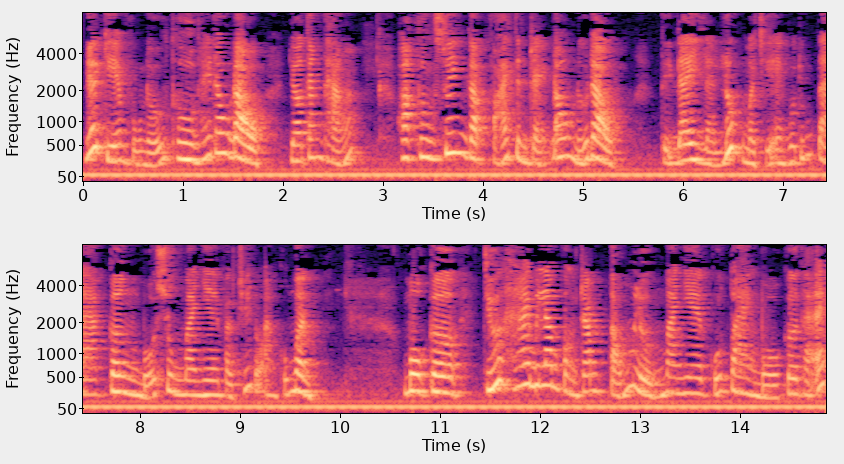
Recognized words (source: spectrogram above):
Nếu chị em phụ nữ thường thấy đau đầu do căng thẳng hoặc thường xuyên gặp phải tình trạng đau nửa đầu thì đây là lúc mà chị em của chúng ta cần bổ sung magie vào chế độ ăn của mình. Mô cơ chứa 25% tổng lượng magie của toàn bộ cơ thể.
